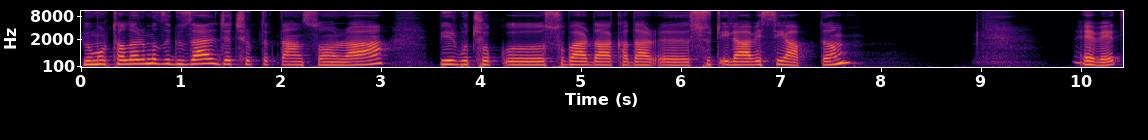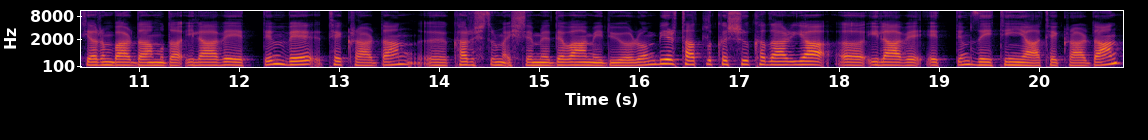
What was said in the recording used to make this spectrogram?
Yumurtalarımızı güzelce çırptıktan sonra bir buçuk e, su bardağı kadar e, süt ilavesi yaptım. Evet yarım bardağımı da ilave ettim ve tekrardan e, karıştırma işlemine devam ediyorum. Bir tatlı kaşığı kadar yağ e, ilave ettim zeytinyağı tekrardan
